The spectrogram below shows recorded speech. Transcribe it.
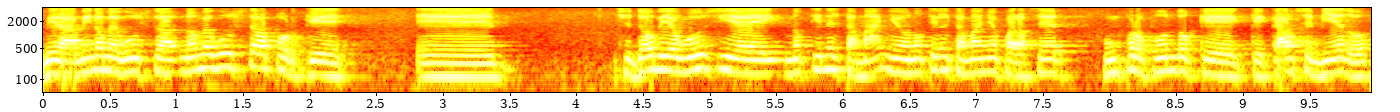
Mira, a mí no me gusta, no me gusta porque eh, Chidobe no tiene el tamaño, no tiene el tamaño para ser un profundo que, cause miedo.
